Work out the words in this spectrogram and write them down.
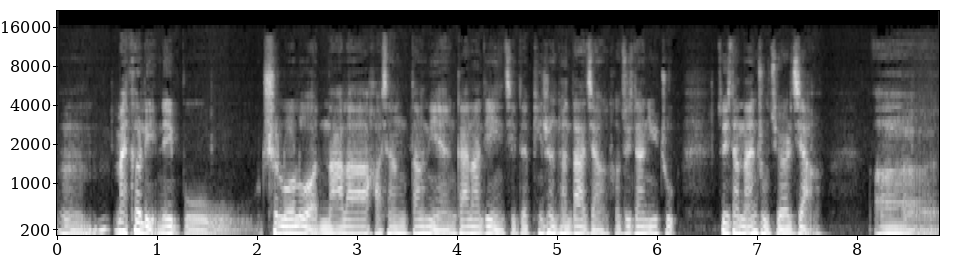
嗯，麦克里那部《赤裸裸》拿了好像当年戛纳电影节的评审团大奖和最佳女主、最佳男主角奖，呃，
